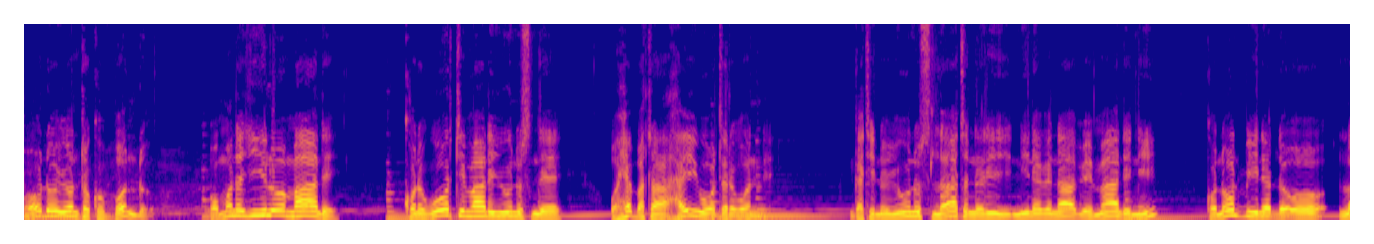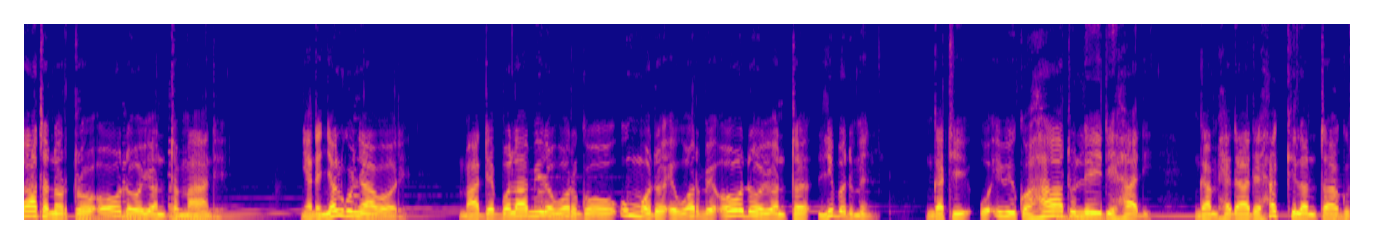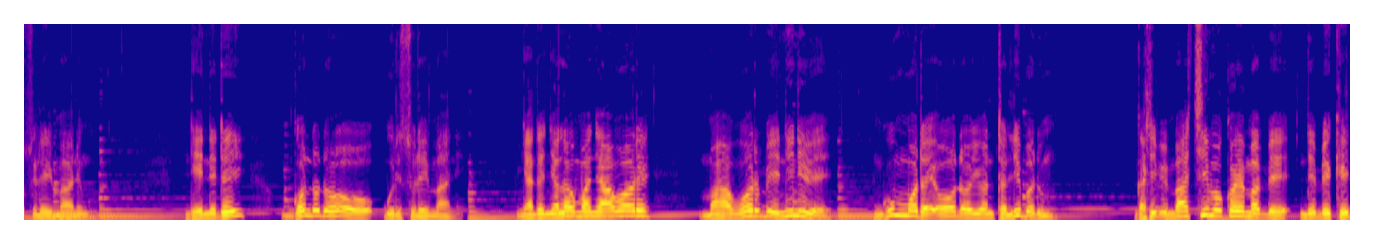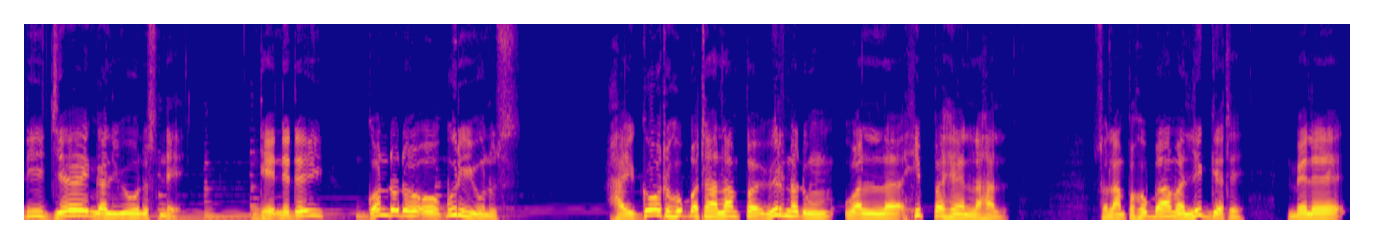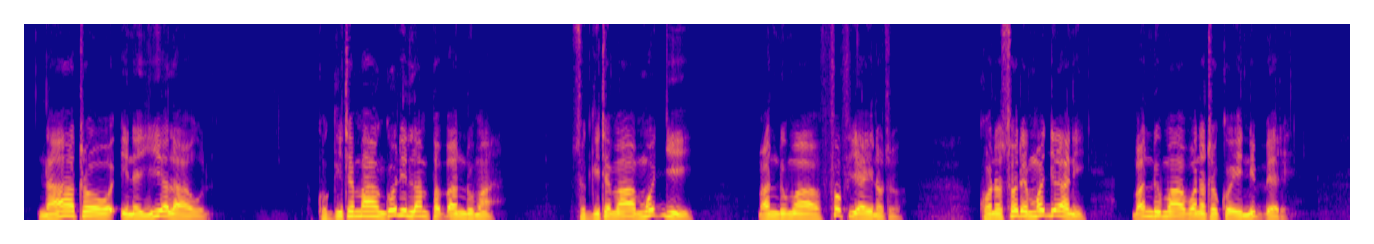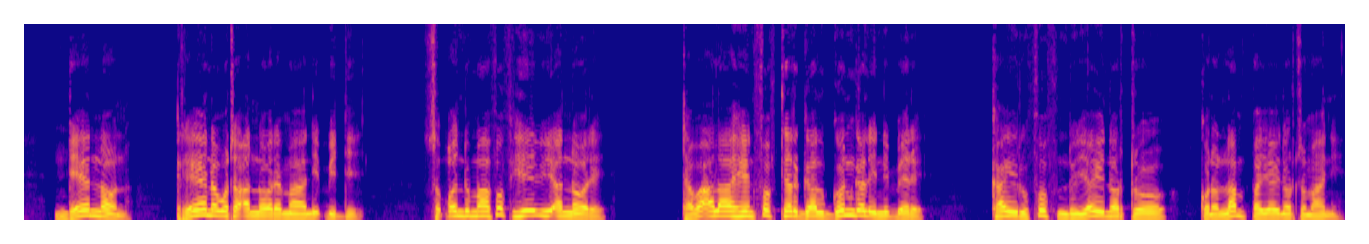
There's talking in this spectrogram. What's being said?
Oɗo yonta ko bonɗo. O mona yiilo maande. Kono wortimaande yunus nde o heɓata hay wootere wonde. gati no yunus laatanori ninawe naaɓe maande ni ko noon ɓi neɗɗo o laatanorto oɗo yonta maande. Ñande ñalgu ñawoore ma debbo laamiɗo worgo o ummodo e worɓe oɗo yonta liɓa ɗumen. Ngati o iwi ko haa to leydi haaɗi ngam heɗade hakkilantagu suleymani ngu. Ndenne dey gonɗo ɗo o ɓuri suleymani ñande ñalawma ñawoore ma worɓe niniwe gummoda e oɗo yonta liɓa ɗum. ngati ɓe mbacima koye maɓɓe nde ɓe keɗi jeeygal yunus nde. Ndenne dey gonɗo ɗo o ɓuri yunus. Hay gooto huɓɓata lampa wirna ɗum walla hippa heen lahal. So lampa huɓɓama liggete mbele naatowo ina yiya laawol. Ko gite ma ngoni lampa ɓandu ma so gite ma moƴƴi ɓandu ma fof yaynoto. Kono soɗe moƴƴani ɓandu ma wonata koye niɓɓere. Nden noon reena wota annore ma niɓɓidde. So ɓandu ma fof heewi annore tawa ala hen fof tergal gongal e niɓɓere. Kayru fof ndu yaynorto kono lampa yaynorto ma ni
